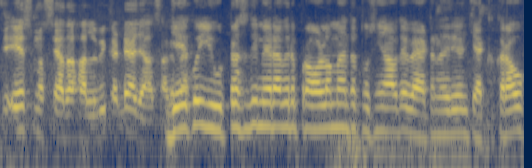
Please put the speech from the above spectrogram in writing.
ਤੇ ਇਹ ਸਮੱਸਿਆ ਦਾ ਹੱਲ ਵੀ ਕੱਢਿਆ ਜਾ ਸਕਦਾ ਜੇ ਕੋਈ ਯੂਟਰਸ ਦੀ ਮੇਰਾ ਵੀਰ ਪ੍ਰੋਬਲਮ ਹੈ ਤਾਂ ਤੁਸੀਂ ਆਪਦੇ ਵੈਟਰਨਰੀਅਨ ਚੈੱਕ ਕਰਾਓ।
